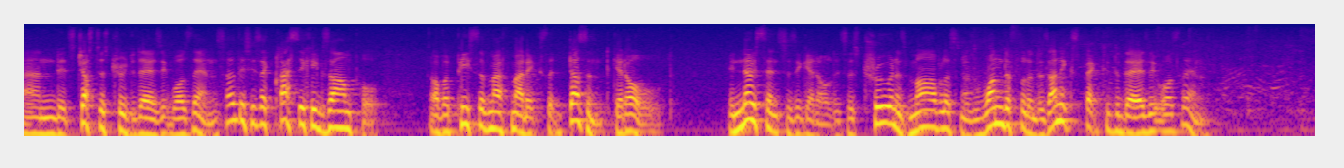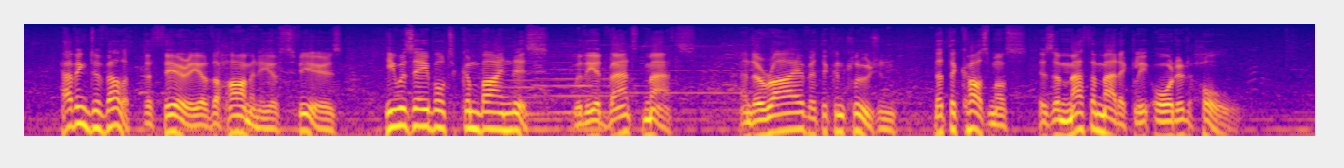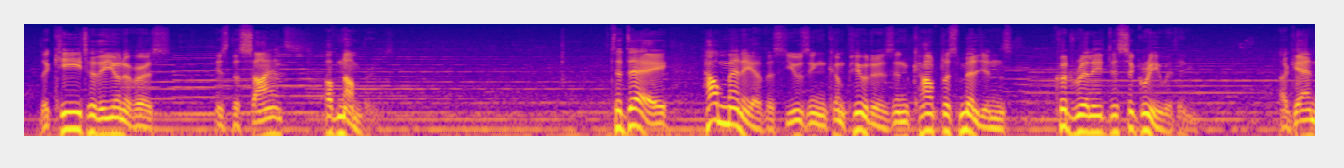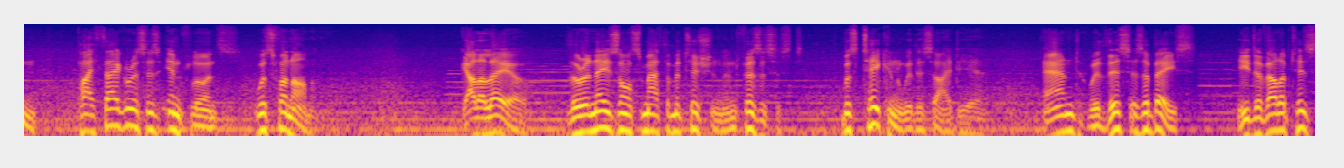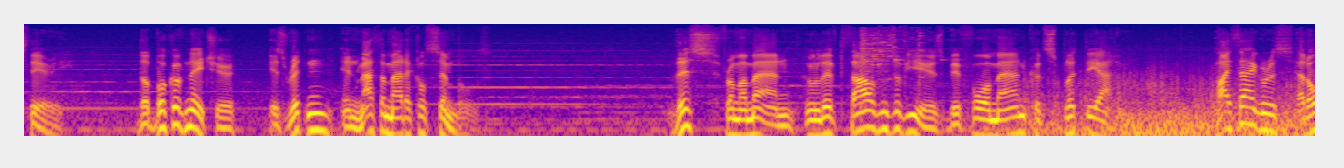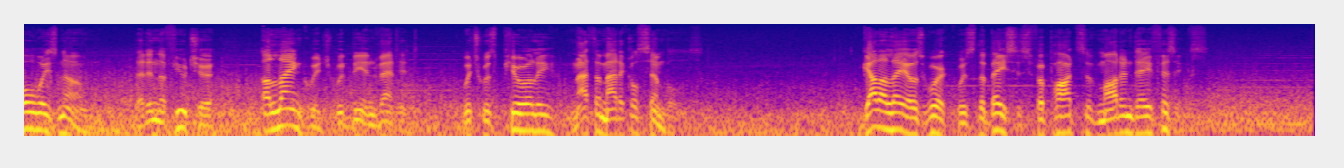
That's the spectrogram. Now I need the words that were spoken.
And it's just as true today as it was then. So this is a classic example of a piece of mathematics that doesn't get old. In no sense does it get old. It's as true and as marvelous and as wonderful and as unexpected today as it was then. Having developed the theory of the harmony of spheres, he was able to combine this with the advanced maths and arrive at the conclusion that the cosmos is a mathematically ordered whole. The key to the universe is the science of numbers. Today, how many of us using computers in countless millions could really disagree with him? Again, Pythagoras' influence was phenomenal. Galileo, the Renaissance mathematician and physicist, was taken with this idea, and with this as a base, he developed his theory. The book of nature is written in mathematical symbols. This from a man who lived thousands of years before man could split the atom. Pythagoras had always known that in the future a language would be invented which was purely mathematical symbols. Galileo's work was the basis for parts of modern-day physics.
